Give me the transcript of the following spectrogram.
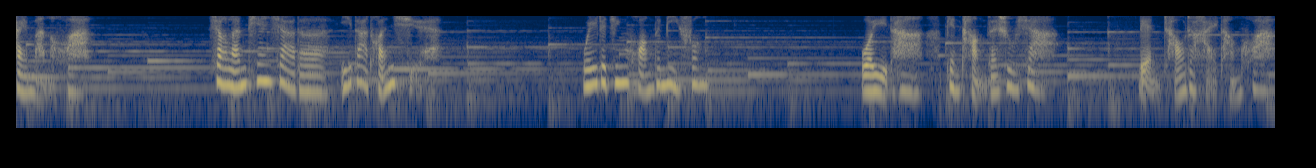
开满了花，像蓝天下的一大团雪，围着金黄的蜜蜂。我与他便躺在树下，脸朝着海棠花。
